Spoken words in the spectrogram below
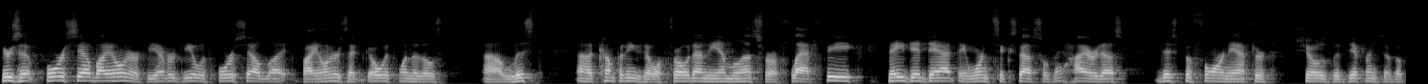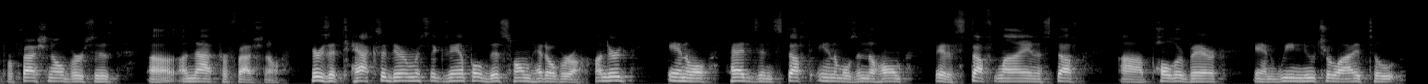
Here's a for sale by owner. If you ever deal with for sale by, by owners that go with one of those uh, list uh, companies that will throw on the MLS for a flat fee, they did that. They weren't successful. They hired us. This before and after shows the difference of a professional versus uh, a not professional. Here's a taxidermist example. This home had over 100 animal heads and stuffed animals in the home they had a stuffed lion, a stuffed uh, polar bear, and we neutralized to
